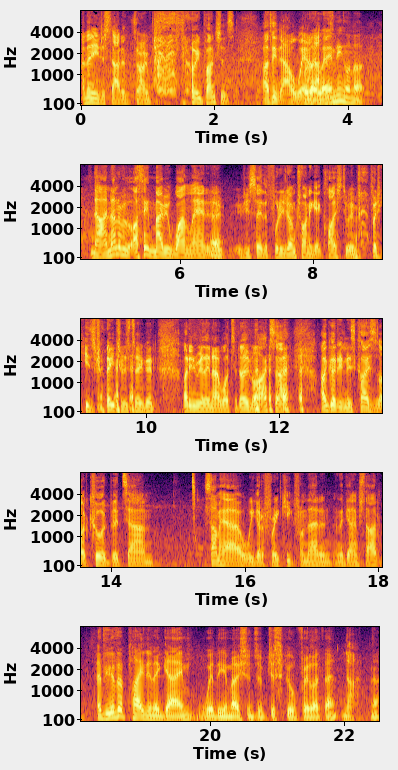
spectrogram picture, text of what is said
and then he just started throwing throwing punches. I think they were Were they up as- landing or not? No, none of them. I think maybe one landed. Yeah. If you see the footage, I'm trying to get close to him, but his reach was too good. I didn't really know what to do, Mike, so I got in as close as I could. But um, somehow we got a free kick from that, and, and the game started. Have you ever played in a game where the emotions have just spilled free like that? No. No.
